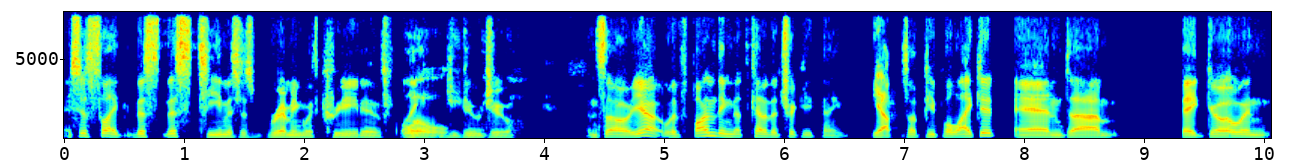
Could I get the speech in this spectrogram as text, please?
it's just like this this team is just brimming with creative like Whoa. juju. And so, yeah, with funding, that's kind of the tricky thing. Yeah. So people like it and um, they go and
